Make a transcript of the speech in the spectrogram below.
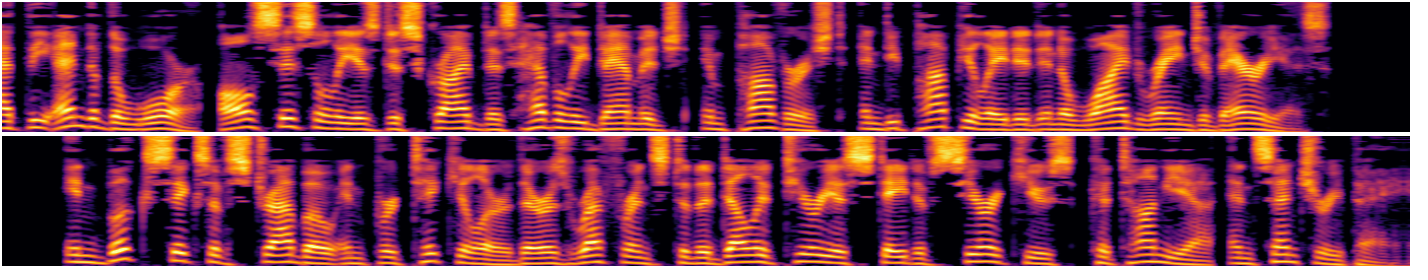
At the end of the war, all Sicily is described as heavily damaged, impoverished, and depopulated in a wide range of areas. In Book 6 of Strabo in particular there is reference to the deleterious state of Syracuse, Catania, and Centuripe.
